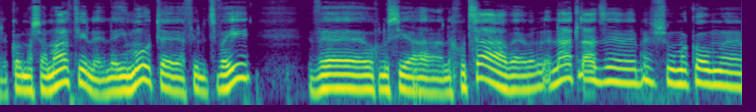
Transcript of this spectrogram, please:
לכל מה שאמרתי, לעימות אפילו צבאי. ואוכלוסייה לחוצה, ולאט לאט זה באיזשהו מקום אה,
